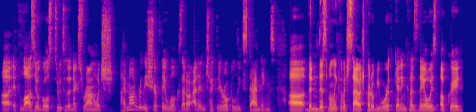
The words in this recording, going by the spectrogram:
Uh, if Lazio goes through to the next round, which I'm not really sure if they will, because I don't, I didn't check the Europa League standings. Uh, then this Milinkovic Savic card will be worth getting because they always upgrade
